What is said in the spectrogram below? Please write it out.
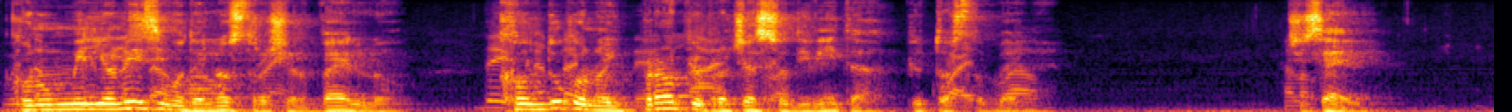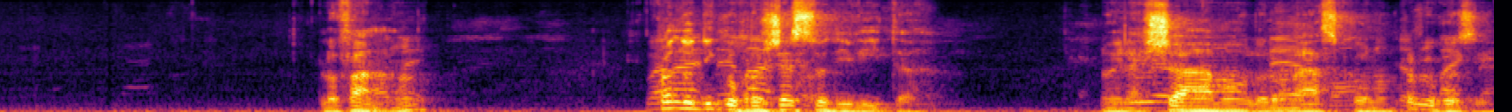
con un milionesimo del nostro cervello, conducono il proprio processo di vita piuttosto bene. Ci sei? Lo fanno? Quando dico processo di vita, noi nasciamo, loro nascono, proprio così.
